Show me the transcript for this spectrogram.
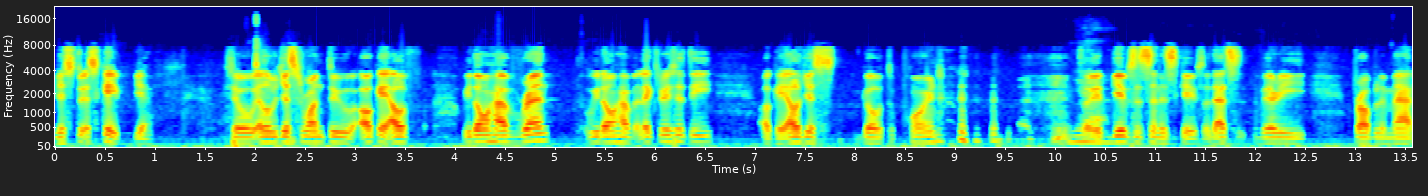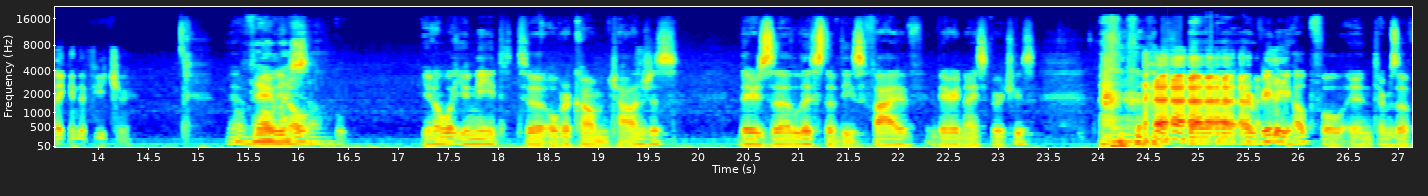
just to escape, yeah. So it'll just run to okay, I'll f- we don't have rent, we don't have electricity. Okay, I'll just go to porn. so it gives us an escape. So that's very problematic in the future. Yeah. Well, very well, you much know, so. You know what you need to overcome challenges. There's a list of these five very nice virtues that are, are really helpful in terms of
